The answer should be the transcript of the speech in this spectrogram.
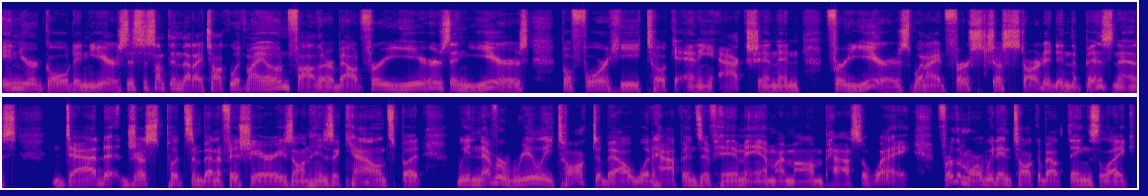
in your golden years. This is something that I talked with my own father about for years and years before he took any action. And for years, when I had first just started in the business, dad just put some beneficiaries on his accounts, but we never really talked about what happens if him and my mom pass away. Furthermore, we didn't talk about things like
